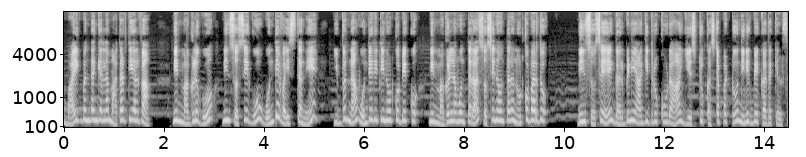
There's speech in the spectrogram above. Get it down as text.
ಬಾಯಿಗೆ ಬಂದಂಗೆಲ್ಲ ಮಾತಾಡ್ತೀಯಲ್ವಾ? ನಿನ್ ಮಗಳಿಗೂ, ನಿನ್ ಸೊಸೆಗೂ ಒಂದೇ ವಯಸ್ತಾನೆ ಇಬ್ಬರನ್ನ ಒಂದೇ ರೀತಿ ನೋಡ್ಕೋಬೇಕು. ನಿನ್ ಮಗಳನ್ನ ಒಂಥರ, ಸೊಸೆನ ಒಂಥರ ನೋಡ್ಕೋಬಾರ್ದು. ನಿನ್ ಸೊಸೆ ಗರ್ಭಿಣಿ ಆಗಿದ್ರೂ ಕೂಡ ಎಷ್ಟು ಕಷ್ಟಪಟ್ಟು ನಿನಗ್ ಬೇಕಾದ ಕೆಲ್ಸ,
